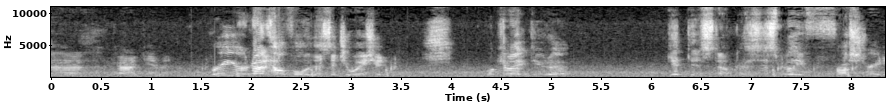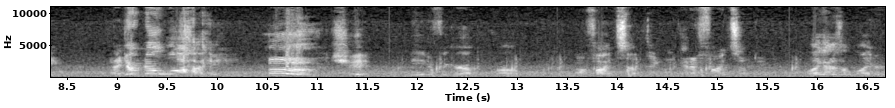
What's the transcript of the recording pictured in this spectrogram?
Uh, God damn it. Bree, you're not helpful in this situation. What can I do to get this stuff? Because this is really frustrating. And I don't know why. Oh, shit. I need to figure out the problem. I'll find something. I gotta find something. All I got is a lighter,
